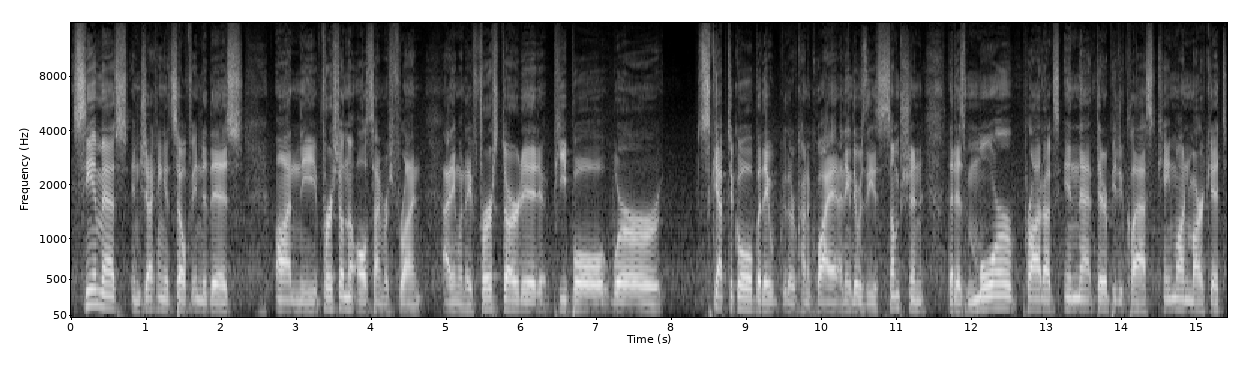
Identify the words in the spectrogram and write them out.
CMS injecting itself into this on the first on the Alzheimer's front. I think when they first started, people were skeptical, but they they were kind of quiet. I think there was the assumption that as more products in that therapeutic class came on market,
